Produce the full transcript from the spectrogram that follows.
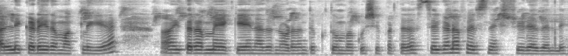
ಹಳ್ಳಿ ಕಡೆ ಇರೋ ಮಕ್ಕಳಿಗೆ ಈ ಥರ ಮೇಕೆ ಏನಾದರೂ ನೋಡೋದಂತೂ ತುಂಬ ಖುಷಿ ಪಡ್ತಾರೆ. ಸಿಗೋಣ ಫ್ರೆಂಡ್ಸ್ ನೆಕ್ಸ್ಟ್ ವೀಡಿಯೋದಲ್ಲಿ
